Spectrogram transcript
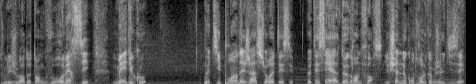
tous les joueurs de tank vous remercient. Mais du coup, Petit point déjà sur ETC. ETC a deux grandes forces. Les chaînes de contrôle comme je le disais.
